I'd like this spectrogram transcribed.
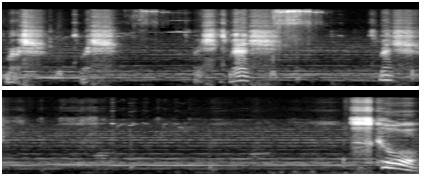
Smash. Smash. Smash. Smash. Smash. This is cool.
